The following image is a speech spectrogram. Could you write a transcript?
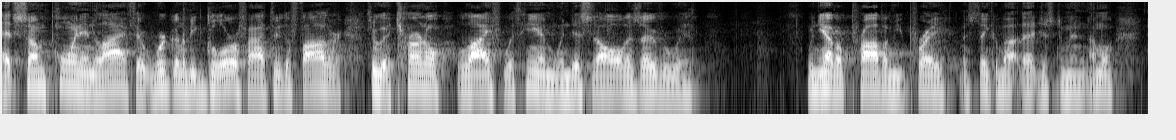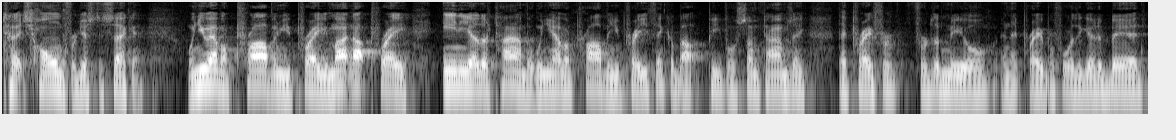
at some point in life that we're going to be glorified through the Father, through eternal life with Him when this all is over with. When you have a problem, you pray. Let's think about that just a minute. I'm going to touch home for just a second. When you have a problem, you pray. You might not pray any other time, but when you have a problem, you pray. You think about people. Sometimes they, they pray for, for the meal and they pray before they go to bed.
